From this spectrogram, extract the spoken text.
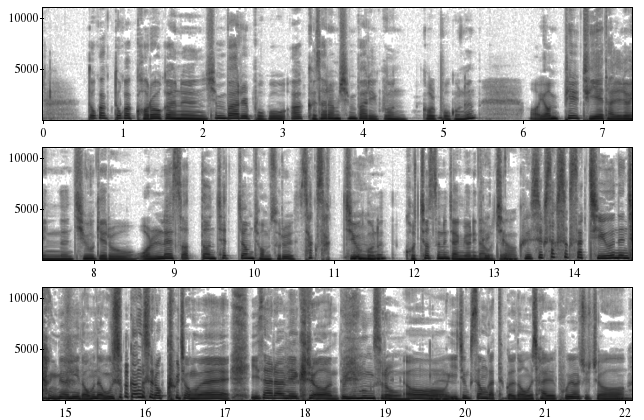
또각또각 걸어가는 신발을 보고 아 그 사람 신발이군. 그걸 보고는 어, 연필 뒤에 달려 있는 지우개로 원래 썼던 채점 점수를 삭삭 지우고는 음. 고쳐 쓰는 장면이 나오죠. 그렇죠. 그 쓱싹쓱싹 지우는 장면이 너무나 우스꽝스럽고 정말 이 사람의 그런 또 의문스러움. 어, 네. 이중성 같은 걸 너무 잘 보여주죠. 음.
